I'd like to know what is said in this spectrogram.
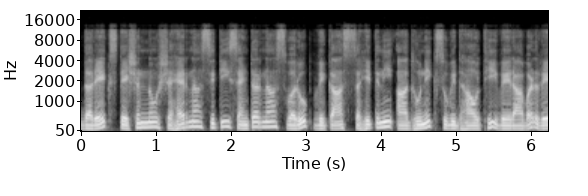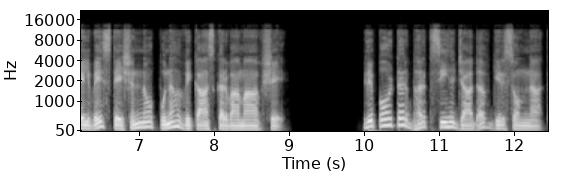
દરેક સ્ટેશનનો શહેરના સિટી સેન્ટરના સ્વરૂપ વિકાસ સહિતની આધુનિક સુવિધાઓથી વેરાવળ રેલવે સ્ટેશનનો પુનઃ વિકાસ કરવામાં આવશે. રિપોર્ટર ભરતસિંહ જાદવ ગીર સોમનાથ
